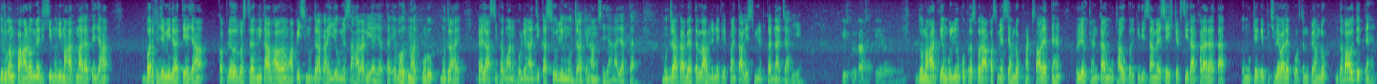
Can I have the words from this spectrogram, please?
दुर्गम पहाड़ों में ऋषि मुनि महात्मा रहते हैं जहाँ बर्फ़ जमी रहती है जहाँ कपड़े और वस्त्र अग्नि का अभाव है वहाँ पे इस मुद्रा का ही योग में सहारा लिया जाता है। ये बहुत महत्वपूर्ण मुद्रा है। कैलाशी भगवान भोलेनाथ जी का शिवलिंग मुद्रा के नाम से जाना जाता है। मुद्रा का बेहतर लाभ लेने के लिए पैंतालीस मिनट करना चाहिए। किस प्रकार से किया जाता है? दोनों हाथ की अंगुलियों को परस्पर आपस में ऐसे हम लोग फटसा लेते हैं और लेफ़्ट हैंड का अंगूठा ऊपर की दिशा में ऐसे स्ट्रेट सीधा खड़ा रहता है। अंगूठे के पिछले वाले पोर्शन पे हम लोग दबाव देते हैं।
